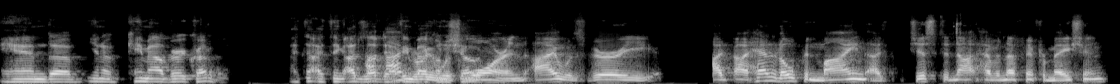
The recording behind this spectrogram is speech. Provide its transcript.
and uh, you know, came out very credible. I, th- I think I'd love to have I him back agree on the show. Warren. I was very, I, I had an open mind. I just did not have enough information.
